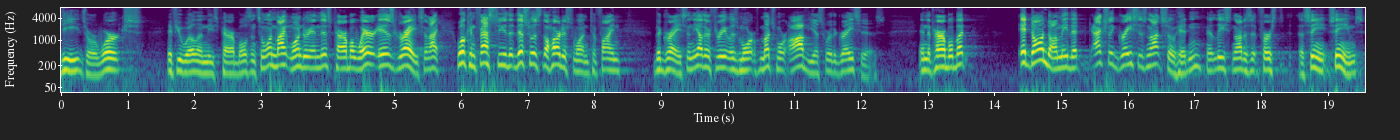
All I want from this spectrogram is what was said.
deeds or works, if you will, in these parables. And so one might wonder in this parable, where is grace? And I will confess to you that this was the hardest one to find the grace. And the other three, it was more, much more obvious where the grace is in the parable. But it dawned on me that actually grace is not so hidden, at least not as it first uh, seems,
